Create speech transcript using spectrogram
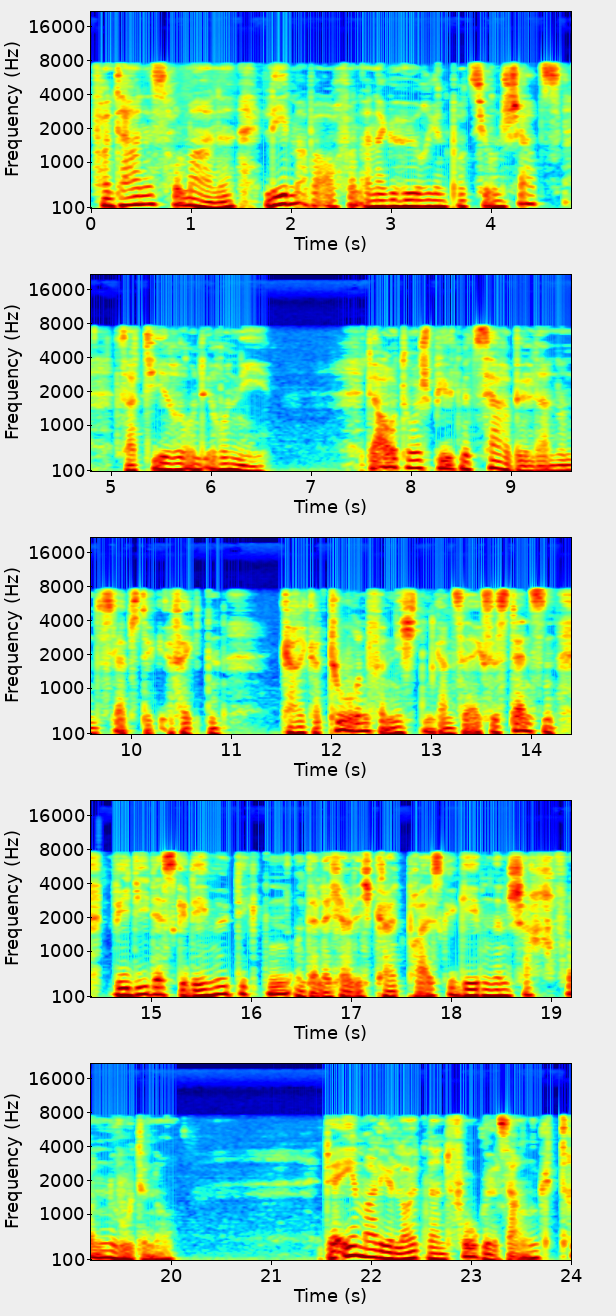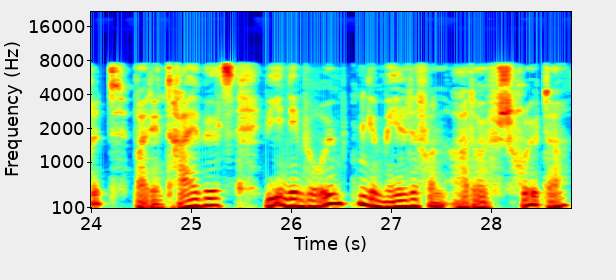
Fontanes Romane leben aber auch von einer gehörigen Portion Scherz, Satire und Ironie. Der Autor spielt mit Zerrbildern und Slapstick-Effekten. Karikaturen vernichten ganze Existenzen, wie die des gedemütigten und der Lächerlichkeit preisgegebenen Schach von Wutenow. Der ehemalige Leutnant Vogelsang tritt bei den Treibels wie in dem berühmten Gemälde von Adolf Schröter,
